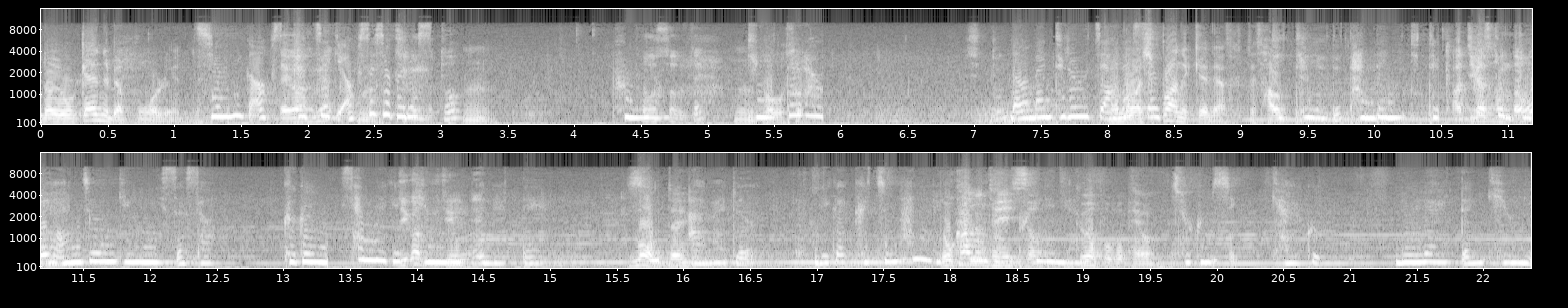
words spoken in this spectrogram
너 이거 깨는데 몇 분 걸리겠대 지연이가 없, 내가 갑자기 하면? 없어져 버렸어. 지금부터? 응 분명 보고 써도 돼? 응, 뒤에 먹었어 따라오. 10분? 너만 들어오지 어, 너가 않았어. 10분 안에 깨 내가 그때 사올게 뒤틀려도 단단히 뒤틀. 아, 네가 사온다고? 안 좋은 기운이 있어서 그걸 산맥의 네가 기운을? 보낼 때 뭐 어때? 아마도 네가 그중 하나를 녹화는 돼 있어. 풀리면 그거 보고 배워. 조금씩 결국 눌려있던 기운이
